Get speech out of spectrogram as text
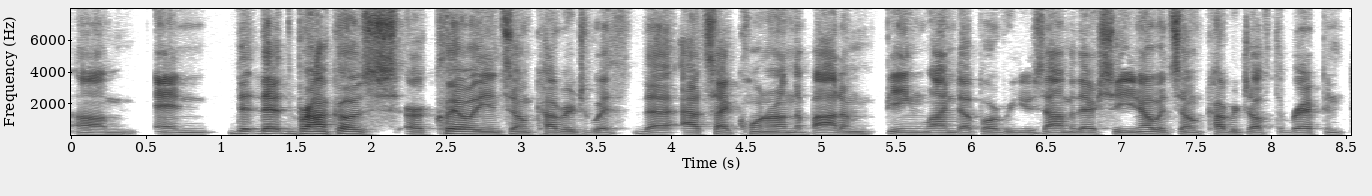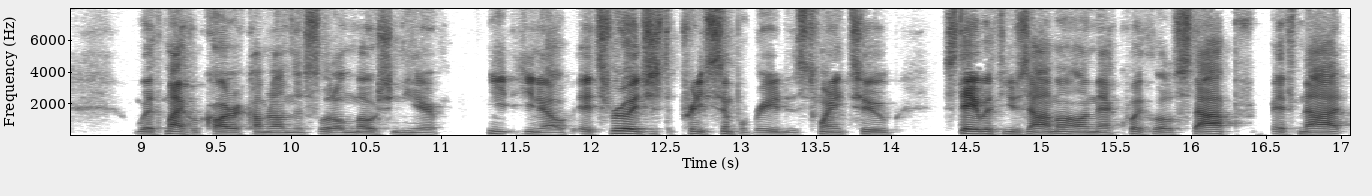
Um, and the, the, Broncos are clearly in zone coverage with the outside corner on the bottom being lined up over Uzomah there. So you know it's zone coverage off the rip. And with Michael Carter coming on this little motion here, you, you, know, it's really just a pretty simple read. It's 22. Stay with Uzomah on that quick little stop. If not,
